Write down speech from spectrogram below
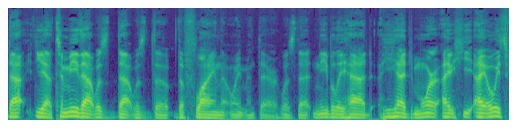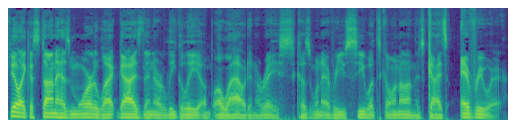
that yeah, to me that was that was the the fly in the ointment. There was that Nibali had he had more. I he I always feel like Astana has more le- guys than are legally allowed in a race because whenever you see what's going on, there's guys everywhere.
